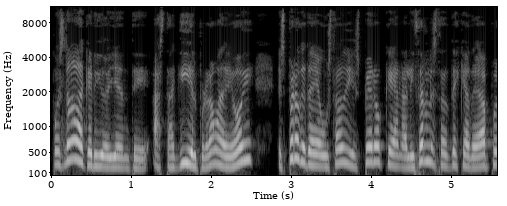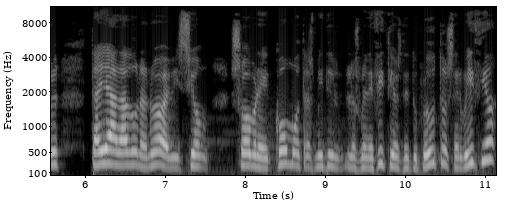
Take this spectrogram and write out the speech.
Pues nada, querido oyente, hasta aquí el programa de hoy. Espero que te haya gustado y espero que analizar la estrategia de Apple te haya dado una nueva visión sobre cómo transmitir los beneficios de tu producto o servicio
